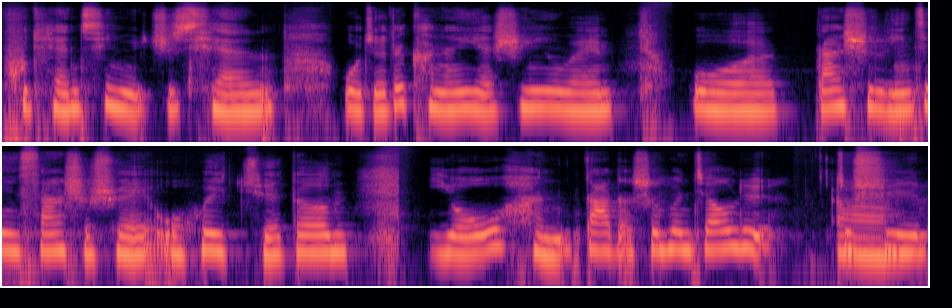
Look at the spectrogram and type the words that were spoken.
莆田弃女之前，我觉得可能也是因为我当时临近三十岁，我会觉得有很大的身份焦虑。就是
